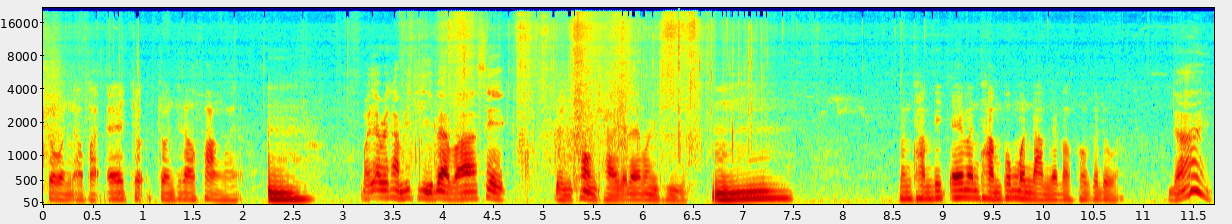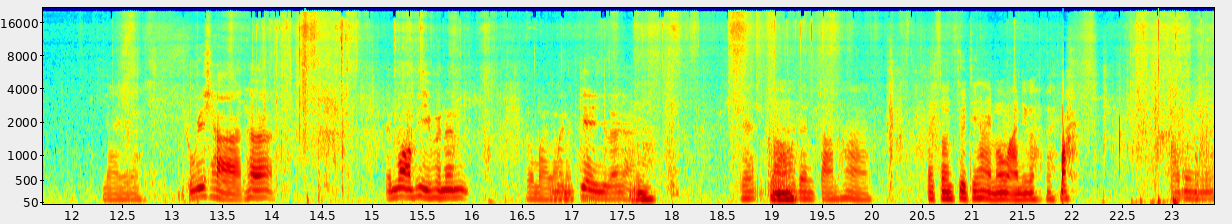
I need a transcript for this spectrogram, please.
โจรเอาไปเออโจโจรที่เราฝังไว้ อืม มันจะไปทำพิธีแบบว่าเสกเป็นของใช้ก็ได้บางที อืมมันทำพิษเอ้ยมันทำพวกมนต์ดำได้ปะพวกกระดูกอะได้ ได้ปะทุกวิชาถ้าไอ้หมอพี่คนนั้นก็มาแล้วเหมือนเก่งอยู่แล้วไงเนี่ยเราเดินตามหา ไปตรงจุดที่หายเมื่อวานดีกว่าไปไปเพราะตรงนี้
